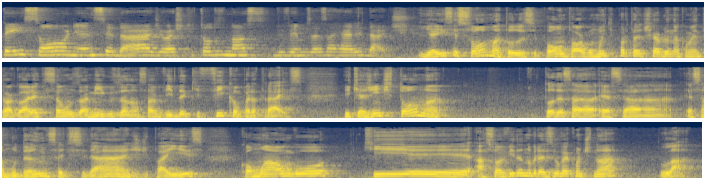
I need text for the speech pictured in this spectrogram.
tem insônia, ansiedade, eu acho que todos nós vivemos essa realidade. E aí se soma todo esse ponto, algo muito importante que a Bruna comentou agora, que são os amigos da nossa vida que ficam para trás. E que a gente toma toda essa, essa, essa mudança de cidade, de país, como algo que a sua vida no Brasil vai continuar lá,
